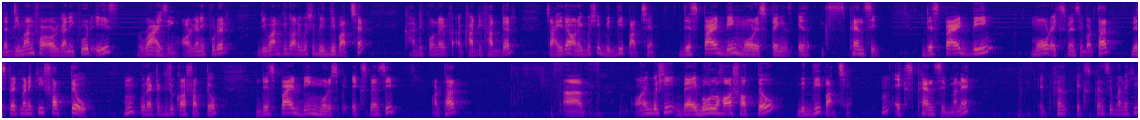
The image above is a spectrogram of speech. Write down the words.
the demand for organic food is rising organic ফুডের ডিমান্ড কিন্তু অনেক বেশি বৃদ্ধি পাচ্ছে। খাঁটি পণ্যের খাঁটি খাদ্যের চাহিদা অনেক বেশি বৃদ্ধি পাচ্ছে। Despite being more expensive despite being more expensive অর্থাৎ ডেসপাইট মানে কি? সত্ত্বেও, হুম, কোনো একটা কিছু করা সত্ত্বেও ডেসপাইট বিং মোর এক্সপেন্সিভ অর্থাৎ অনেক বেশি ব্যয়বহুল হওয়া সত্ত্বেও বৃদ্ধি পাচ্ছে। এক্সপেন্সিভ মানে এক্সপেন্সিভ মানে কি?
